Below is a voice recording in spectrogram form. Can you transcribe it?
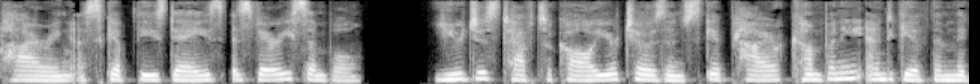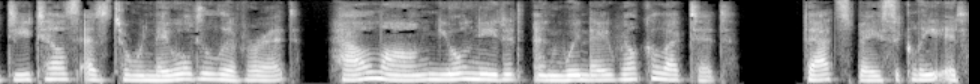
Hiring a skip these days is very simple. You just have to call your chosen skip hire company and give them the details as to when they will deliver it, how long you'll need it, and when they will collect it. That's basically it.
